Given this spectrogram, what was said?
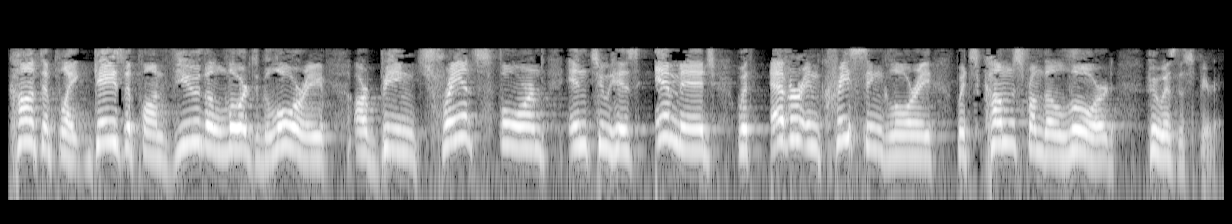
contemplate, gaze upon, view the Lord's glory, are being transformed into His image with ever increasing glory, which comes from the Lord who is the Spirit.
